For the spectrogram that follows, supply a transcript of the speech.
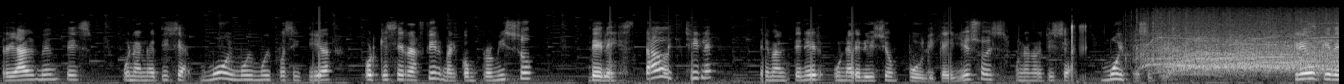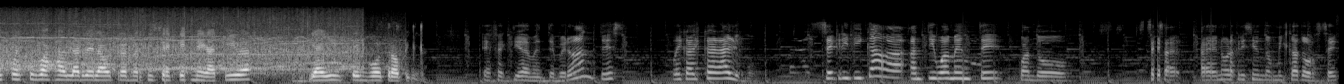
realmente es una noticia muy, muy, muy positiva porque se reafirma el compromiso del Estado de Chile de mantener una televisión pública y eso es una noticia muy positiva. Creo que después tú vas a hablar de la otra noticia que es negativa y ahí tengo otra opinión. Efectivamente, pero antes, recalcar algo. Se criticaba antiguamente, cuando se encadenó la crisis en 2014,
